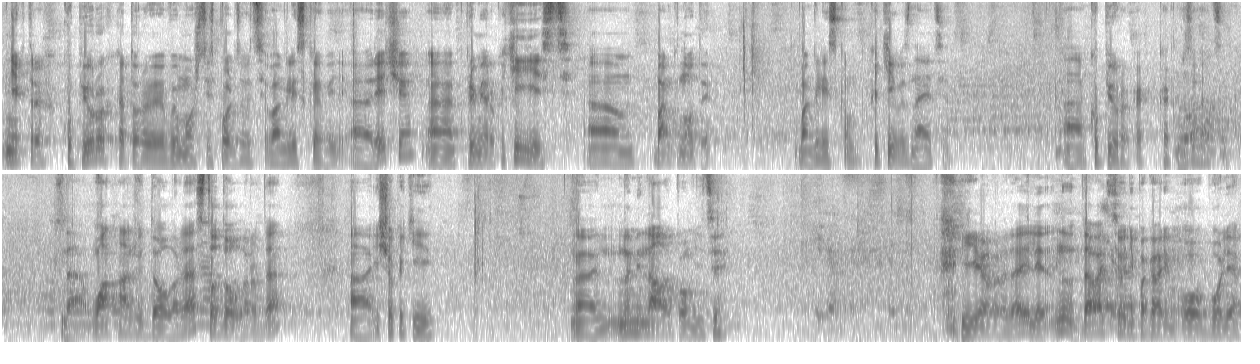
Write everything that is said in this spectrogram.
Некоторых купюрах, которые вы можете использовать в английской э, речи. Э, к примеру, какие есть э, банкноты в английском? Какие вы знаете? А, купюра, как, как называется? Да, 100 долларов, да? 100 долларов, да? А, еще какие? А, номиналы помните? Евро, да, или, ну, давайте сегодня поговорим о более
